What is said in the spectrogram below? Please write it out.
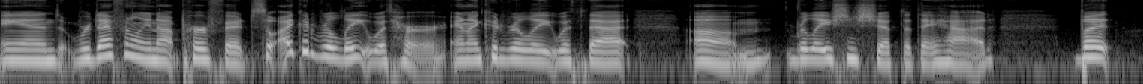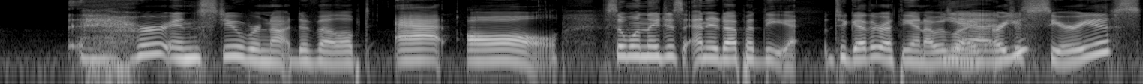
and we're definitely not perfect. So I could relate with her, and I could relate with that um, relationship that they had, but her and Stu were not developed at all. So when they just ended up at the together at the end, I was Yeah, like, "Are you serious?"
